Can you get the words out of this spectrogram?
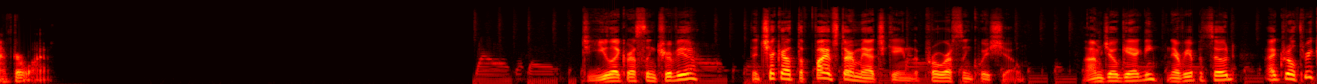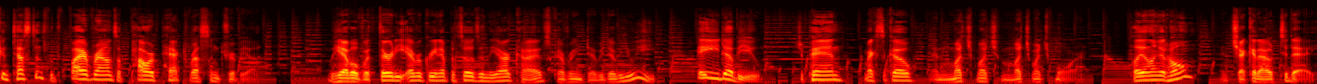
after a while. Do you like wrestling trivia? Then check out the five star match game, the Pro Wrestling Quiz Show. I'm Joe Gagney, and every episode, I grill three contestants with five rounds of power packed wrestling trivia. We have over 30 evergreen episodes in the archives covering WWE, AEW, Japan, Mexico, and much, much, much, much more. Play along at home and check it out today.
